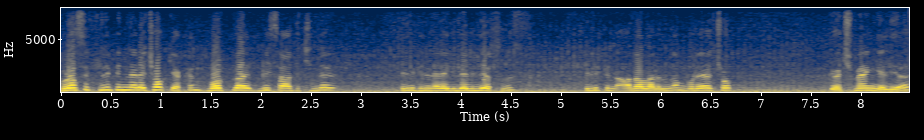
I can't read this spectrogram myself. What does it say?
burası Filipinlere çok yakın. Botla bir saat içinde Filipinlere gidebiliyorsunuz. Filipin adalarından buraya çok göçmen geliyor.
